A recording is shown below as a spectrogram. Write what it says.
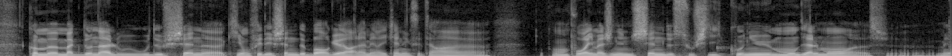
comme euh, McDonald's ou, de chaînes euh, qui ont fait des chaînes de burgers à l'américaine, etc. on pourrait imaginer une chaîne de sushis connue mondialement. mais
